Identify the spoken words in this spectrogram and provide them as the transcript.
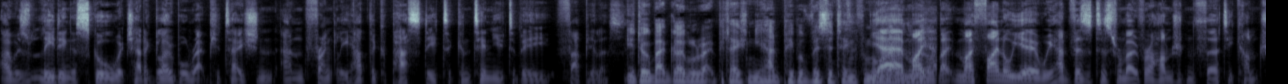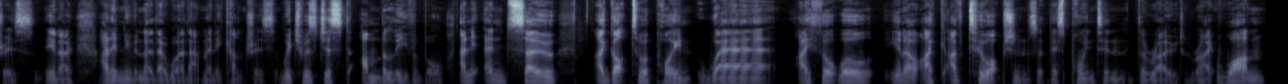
I was leading a school which had a global reputation and, frankly, had the capacity to continue to be fabulous. You talk about global reputation. You had people visiting from all yeah, over the my, world. my my final year we had visitors from over 130 countries. You know, I didn't even know there were that many countries, which was just unbelievable. And and so I got to a point where I thought, well, you know, I, I've two options at this point in the road, right? One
